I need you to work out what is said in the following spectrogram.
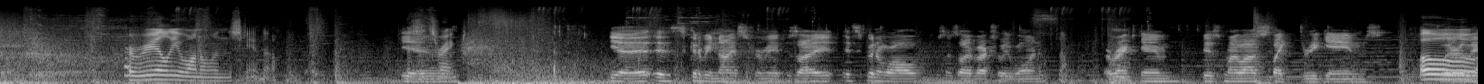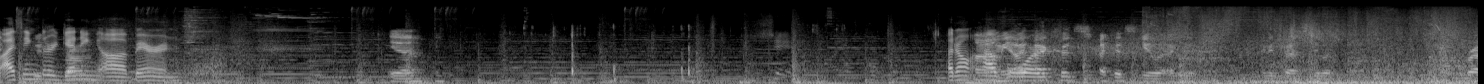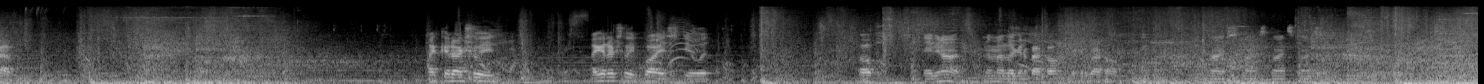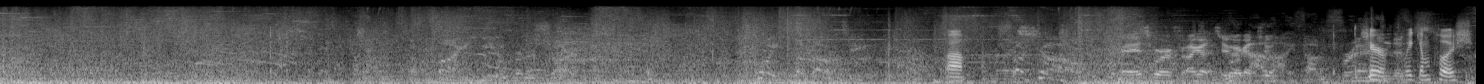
I really want to win this game though, because it's ranked. Yeah, it's gonna be nice for me because I it's been a while since I've actually won a ranked game. It's my last like three games. Oh, I think they're getting uh Baron. Yeah. I don't Uh, have I mean, I. I could I could steal it. I could I could try and steal it. Crap. I could actually I could actually quiet steal it. Oh, maybe not. Never mind. They're gonna back off. They're gonna back off. Nice, nice, nice, nice. Fine meal for the shark. Twice the bounty. Wow. Shut. Okay, it's worth. I got two. I got two. Ally. Here, we can push.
